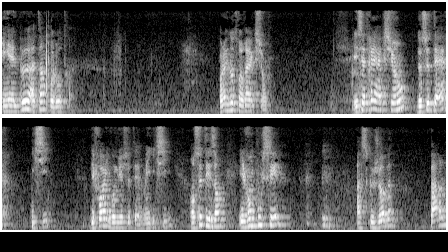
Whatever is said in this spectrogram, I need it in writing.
et elle peut atteindre l'autre. Voilà une autre réaction. Et cette réaction de se taire, ici, des fois il vaut mieux se taire, mais ici, en se taisant, ils vont pousser à ce que Job parle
